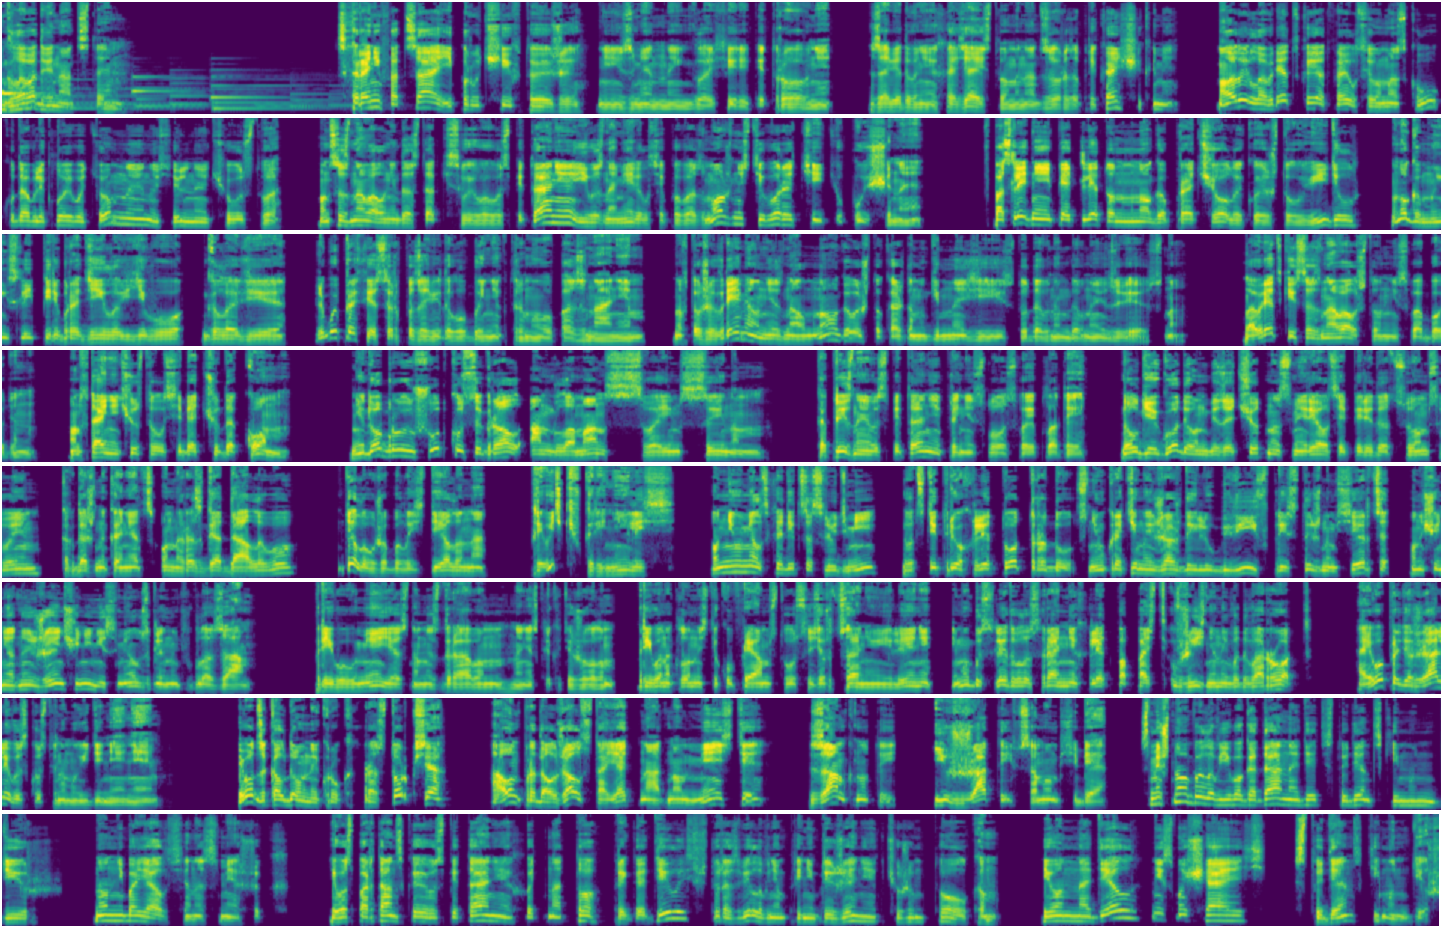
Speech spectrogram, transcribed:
Глава 12. Схоронив отца и поручив той же неизменной Глафире Петровне заведование хозяйством и надзор за приказчиками, молодой Лаврецкий отправился в Москву, куда влекло его темное, но сильное чувство. Он сознавал недостатки своего воспитания и вознамерился по возможности воротить упущенное. В последние пять лет он много прочел и кое-что увидел, много мыслей перебродило в его голове. Любой профессор позавидовал бы некоторым его познаниям, но в то же время он не знал многого, что каждому гимназисту давным-давно известно. Лаврецкий сознавал, что он не свободен. Он втайне чувствовал себя чудаком. Недобрую шутку сыграл англоман с своим сыном. Капризное воспитание принесло свои плоды. Долгие годы он безотчетно смирялся перед отцом своим, когда же, наконец, он разгадал его, дело уже было сделано, привычки вкоренились. Он не умел сходиться с людьми, 23 лет от роду, с неукротимой жаждой любви в престижном сердце, он еще ни одной женщине не смел взглянуть в глаза. При его уме, ясном и здравом, но несколько тяжелом, при его наклонности к упрямству, созерцанию и лени, ему бы следовало с ранних лет попасть в жизненный водоворот, а его продержали в искусственном уединении. И вот заколдованный круг расторгся, а он продолжал стоять на одном месте, замкнутый и сжатый в самом себе. Смешно было в его года надеть студентский мундир, но он не боялся насмешек. Его спартанское воспитание хоть на то пригодилось, что развило в нем пренебрежение к чужим толкам, и он надел, не смущаясь, студентский мундир.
